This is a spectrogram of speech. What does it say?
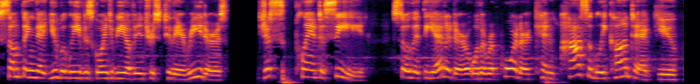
something that you believe is going to be of interest to their readers just plant a seed so that the editor or the reporter can possibly contact you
